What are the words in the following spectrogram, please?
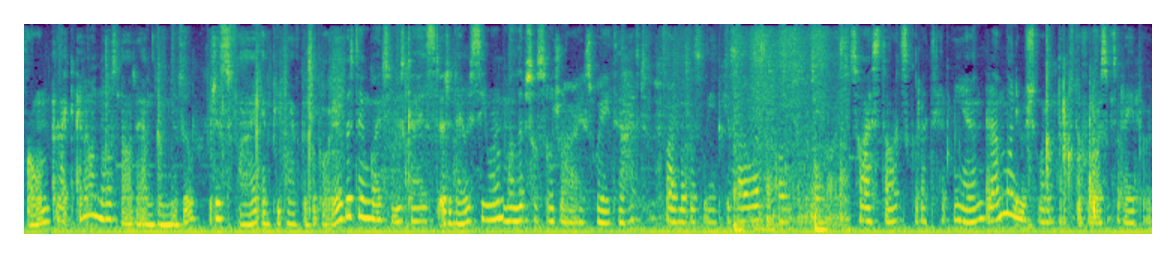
phone. Like everyone knows now that i'm doing youtube which is fine and people have been supportive. First i'm going to use guys the ordinary serum. My lips are so dry wait i have to find my vaseline because otherwise i'm going to online. So i start school at 10 a.m and i'm not even sure what i'm going to do for the rest of the day but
